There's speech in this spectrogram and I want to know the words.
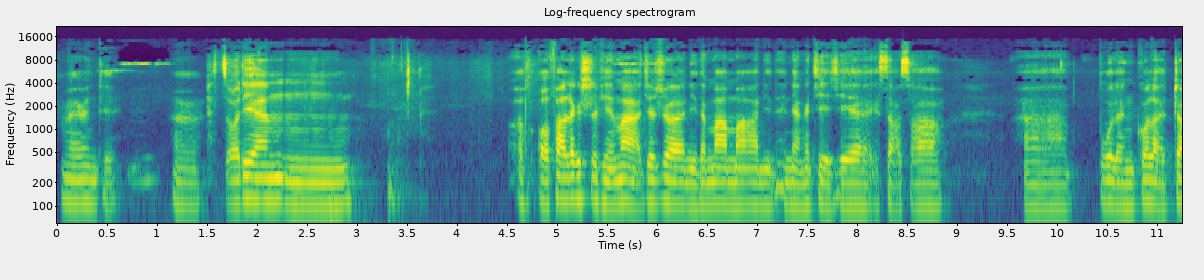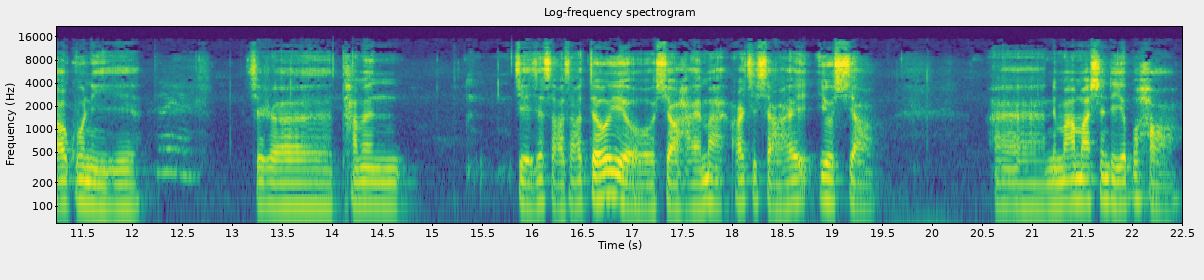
没问题。嗯，昨天嗯，我我发了个视频嘛，就说你的妈妈、你的两个姐姐、嫂嫂啊、不能过来照顾你，对呀。就说他们姐姐嫂嫂都有小孩嘛，而且小孩又小，呃，你妈妈身体又不好，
